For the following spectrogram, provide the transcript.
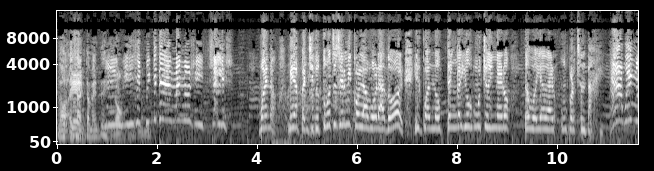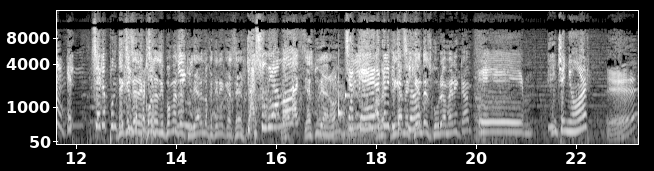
No, ¿Por qué? exactamente. Y No. me dice, manos y sales. Bueno, mira, Panchito, tú vas a ser mi colaborador. Y cuando tenga yo mucho dinero, te voy a dar un porcentaje. Ah, bueno. El 0.5%. Déjense de cosas y pónganse a estudiar es lo que tienen que hacer. ¿Ya estudiamos? ¿No? ¿Ya estudiaron? Saqué la ver, Dígame, calificación. ¿quién descubrió América? Eh, un señor, ¿Eh?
